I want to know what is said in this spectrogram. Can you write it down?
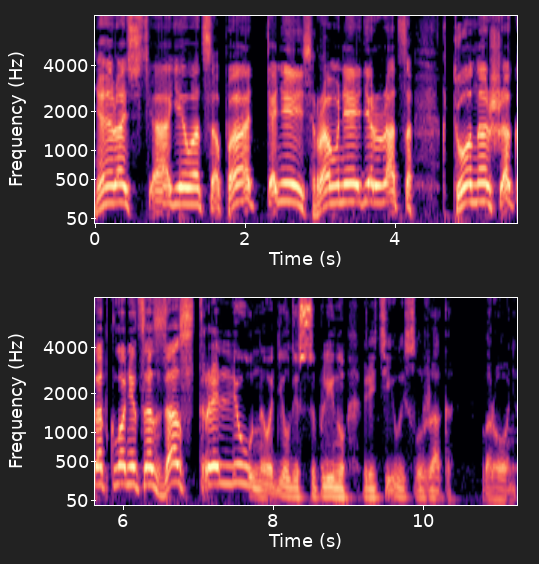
Не растягиваться, подтянись, ровнее держаться. Кто на шаг отклонится, застрелю, наводил дисциплину ретивый служака Воронин.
